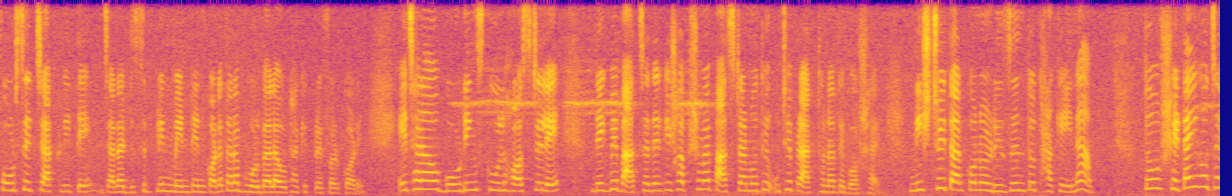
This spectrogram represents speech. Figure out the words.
ফোর্সের চাকরিতে যারা ডিসিপ্লিন মেনটেন করে, তারা ভোরবেলা ওঠাকে প্রেফার করে। এছাড়াও বোর্ডিং স্কুল হস্টেলে দেখবে বাচ্চাদেরকে সবসময় পাঁচটার মধ্যে উঠে প্রার্থনাতে বসায়। নিশ্চয়ই তার কোনো রিজন তো থাকেই না। তো সেটাই হচ্ছে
